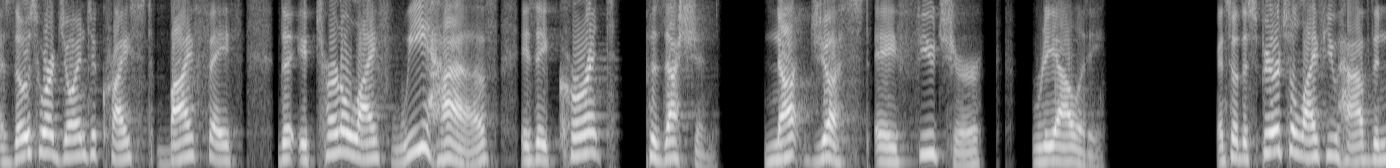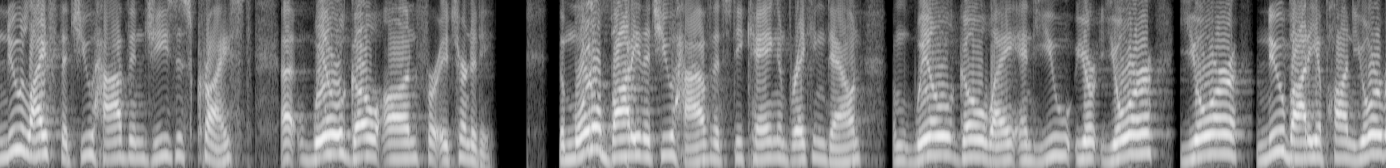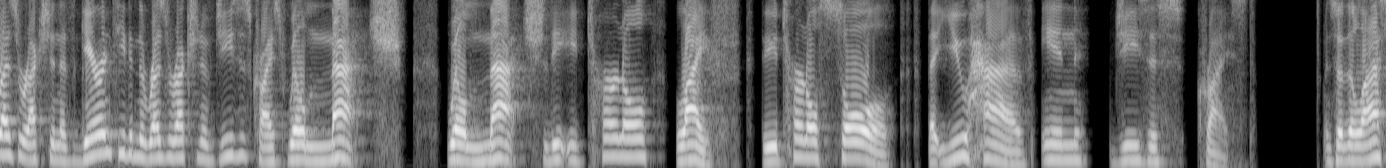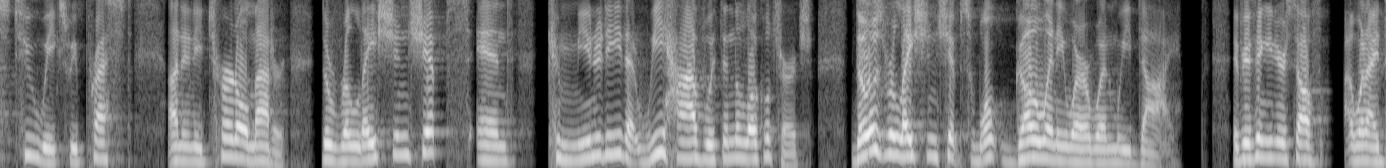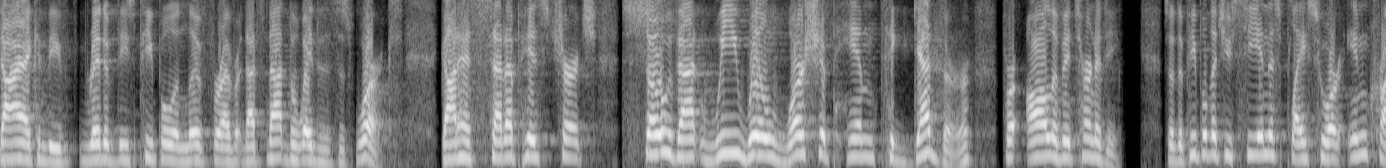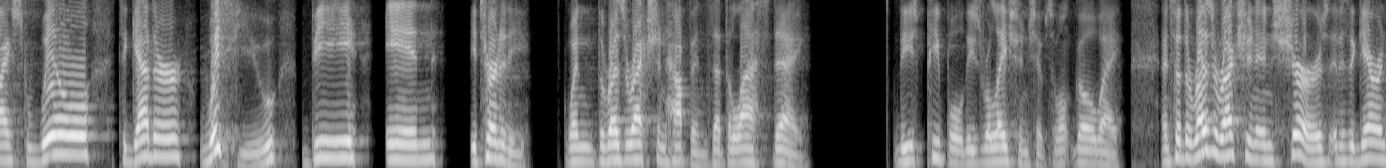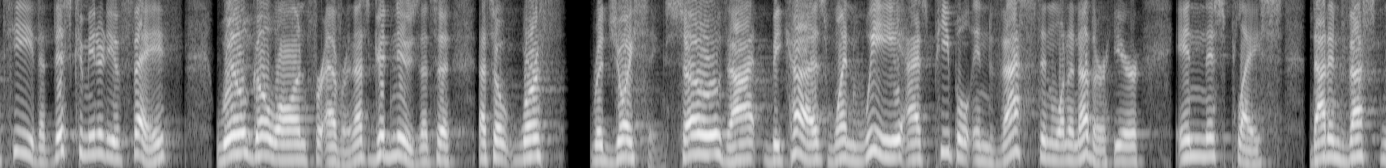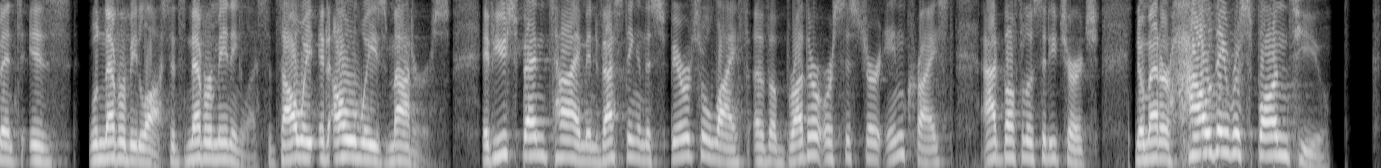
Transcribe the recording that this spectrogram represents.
As those who are joined to Christ by faith, the eternal life we have is a current possession, not just a future reality. And so, the spiritual life you have, the new life that you have in Jesus Christ, uh, will go on for eternity. The mortal body that you have that's decaying and breaking down um, will go away, and you, your, your, your new body upon your resurrection, that's guaranteed in the resurrection of Jesus Christ, will match, will match the eternal life, the eternal soul that you have in Jesus Christ. And so, the last two weeks, we pressed on an eternal matter the relationships and community that we have within the local church. Those relationships won't go anywhere when we die. If you're thinking to yourself, when I die, I can be rid of these people and live forever, that's not the way that this works. God has set up His church so that we will worship Him together for all of eternity. So the people that you see in this place who are in Christ will, together with you, be in eternity when the resurrection happens at the last day. These people, these relationships won't go away. And so the resurrection ensures, it is a guarantee that this community of faith will go on forever. And that's good news. That's a, that's a worth rejoicing. So that because when we as people invest in one another here in this place, that investment is will never be lost. It's never meaningless. It's always it always matters. If you spend time investing in the spiritual life of a brother or sister in Christ at Buffalo City Church, no matter how they respond to you,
